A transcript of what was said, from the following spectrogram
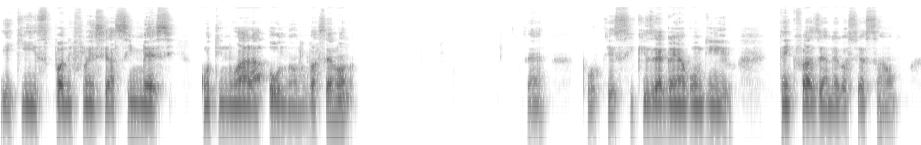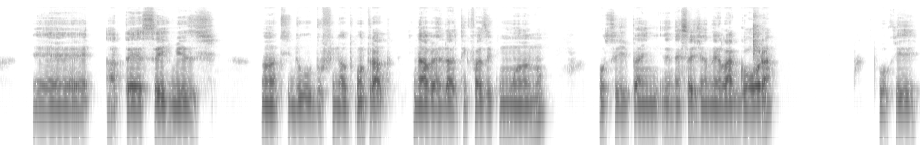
e que isso pode influenciar se Messi continuará ou não no Barcelona, certo? Porque se quiser ganhar algum dinheiro, tem que fazer a negociação é, até seis meses antes do, do final do contrato. Na verdade, tem que fazer com um ano ou seja, pra, nessa janela agora, porque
